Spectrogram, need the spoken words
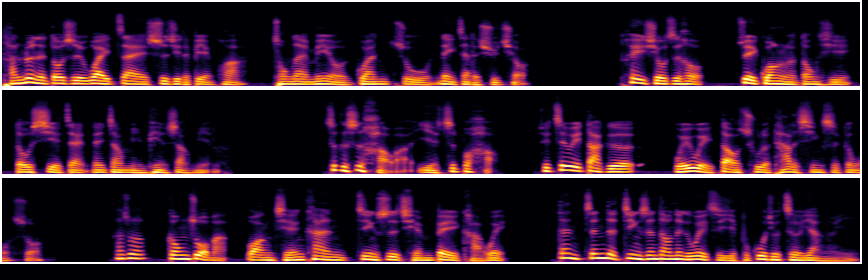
谈论的都是外在世界的变化，从来没有关注内在的需求。退休之后，最光荣的东西。都写在那张名片上面了，这个是好啊，也是不好。所以这位大哥娓娓道出了他的心事，跟我说：“他说工作嘛，往前看尽是前辈卡位，但真的晋升到那个位置，也不过就这样而已。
